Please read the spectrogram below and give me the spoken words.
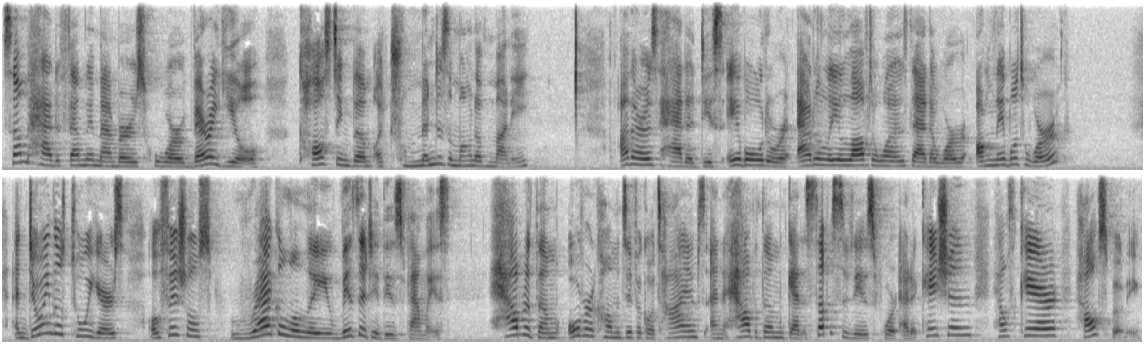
Some had family members who were very ill, costing them a tremendous amount of money. Others had disabled or elderly loved ones that were unable to work. And during those two years, officials regularly visited these families, helped them overcome difficult times, and helped them get subsidies for education, healthcare, house-building.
